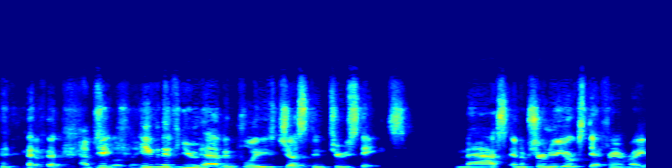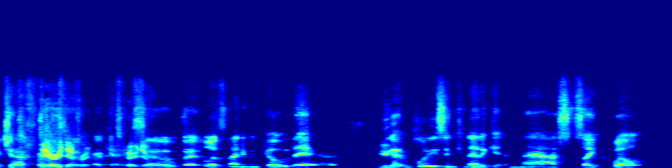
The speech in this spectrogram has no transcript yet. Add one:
Absolutely. Even if you have employees just in two states, Mass, and I'm sure New York's different, right, Jeff? Very So- different. Okay. Very so but let's not even go there. You got employees in Connecticut and Mass. It's like, well,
